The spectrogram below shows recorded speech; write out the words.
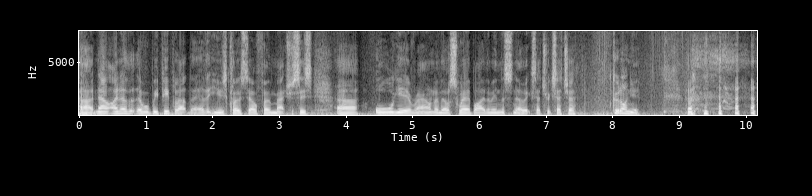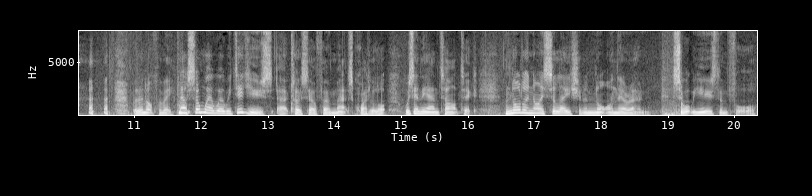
Uh, now I know that there will be people out there that use closed cell foam mattresses uh, all year round and they'll swear by them in the snow etc etc. Good on you. but they're not for me. Now, somewhere where we did use uh, closed cell foam mats quite a lot was in the Antarctic, not in isolation and not on their own. So, what we used them for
